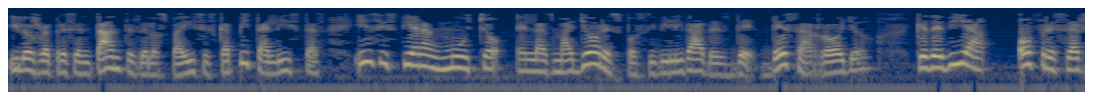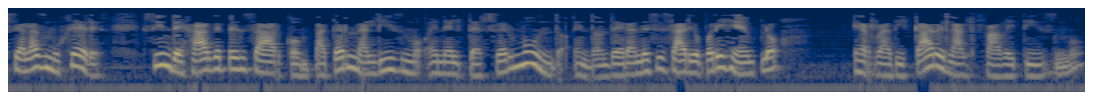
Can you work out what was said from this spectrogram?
y los representantes de los países capitalistas insistieran mucho en las mayores posibilidades de desarrollo que debía ofrecerse a las mujeres, sin dejar de pensar con paternalismo en el tercer mundo, en donde era necesario, por ejemplo, erradicar el alfabetismo,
